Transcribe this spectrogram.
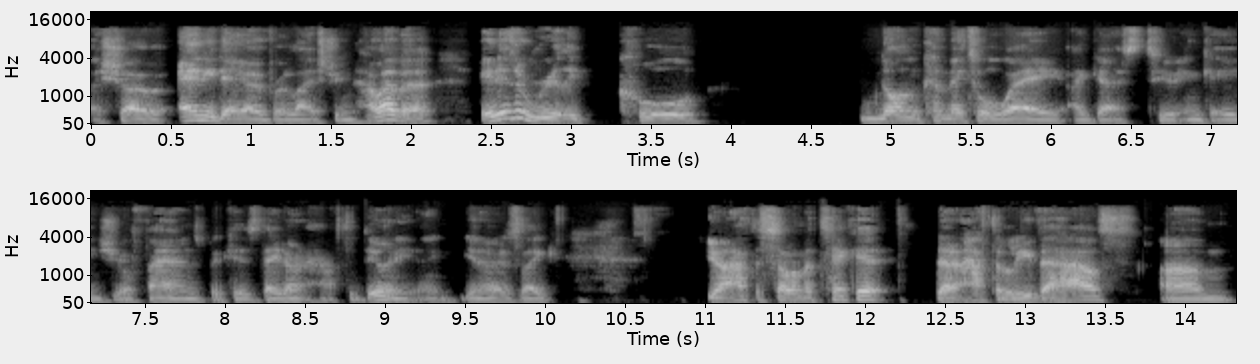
a show any day over a live stream. However, it is a really cool non-committal way, I guess, to engage your fans because they don't have to do anything. You know, it's like you don't have to sell them a ticket. They don't have to leave the house. Um,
